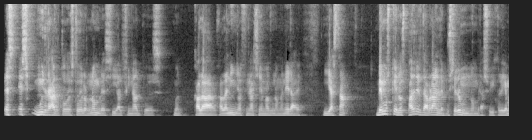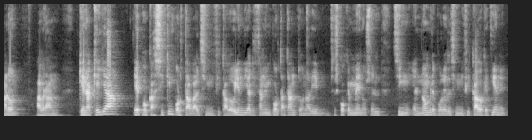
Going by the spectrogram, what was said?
Es, es, muy raro todo esto de los nombres y al final, pues, bueno, cada, cada niño al final se llama de una manera eh, y ya está. vemos que los padres de Abraham le pusieron un nombre a su hijo, le llamaron Abraham, que en aquella época sí que importaba el significado. Hoy en día quizá no importa tanto, nadie se escoge menos el, nombre por el significado que tiene.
